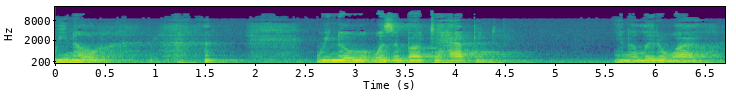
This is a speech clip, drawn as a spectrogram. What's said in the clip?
We know. we know what was about to happen in a little while.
